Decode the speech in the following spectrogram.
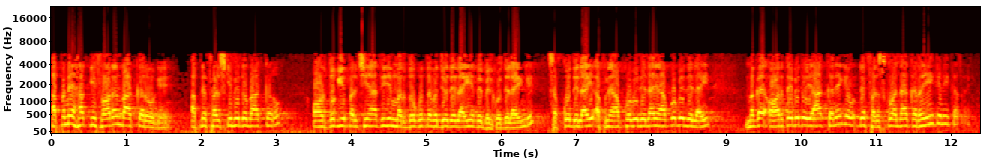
اپنے حق کی فوراً بات کرو گے، اپنے فرض کی بھی تو بات کرو۔ عورتوں کی پرچیاں آتی ہیں، مردوں کو توجہ دلائیے پہ بالکل دلائیں گے۔ سب کو دلائی، اپنے آپ کو بھی دلائی، آپ کو بھی دلائی۔ مگر عورتیں بھی تو یاد کریں کہ اپنے فرض کو ادا کر رہی ہیں کہ نہیں کر رہی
